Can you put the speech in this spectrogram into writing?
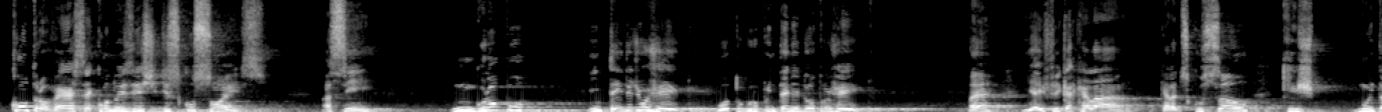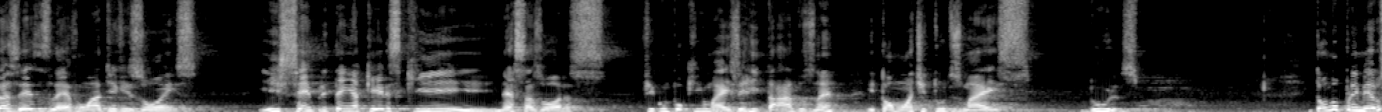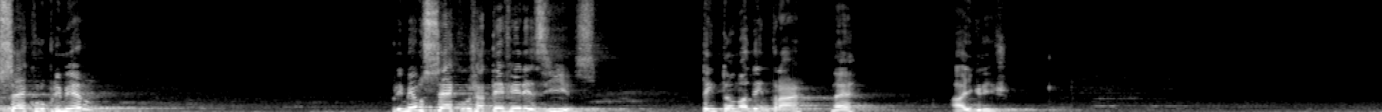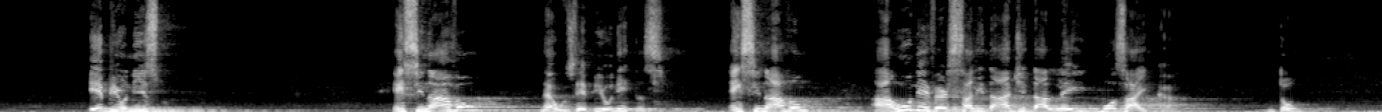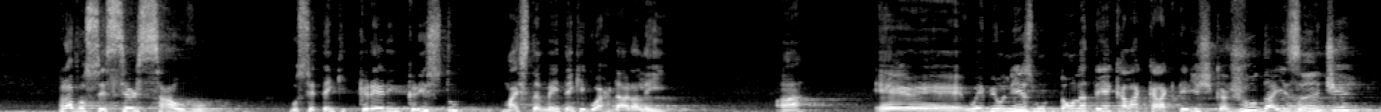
Controvérsia é quando existe discussões. Assim, um grupo entende de um jeito, o outro grupo entende de outro jeito, né? E aí fica aquela aquela discussão que muitas vezes levam a divisões e sempre tem aqueles que nessas horas ficam um pouquinho mais irritados, né? E tomam atitudes mais duras. Então, no primeiro século, primeiro, primeiro século já teve heresias tentando adentrar, né, a igreja. Ebionismo. Ensinavam, né, os ebionitas, ensinavam a universalidade da lei mosaica. Então, para você ser salvo, você tem que crer em Cristo, mas também tem que guardar a lei. Ah, é, o ebionismo, então, ela tem aquela característica judaizante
